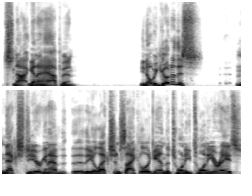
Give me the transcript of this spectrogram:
It's not going to happen. You know, we go to this next year, we're going to have the election cycle again, the 2020 race.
